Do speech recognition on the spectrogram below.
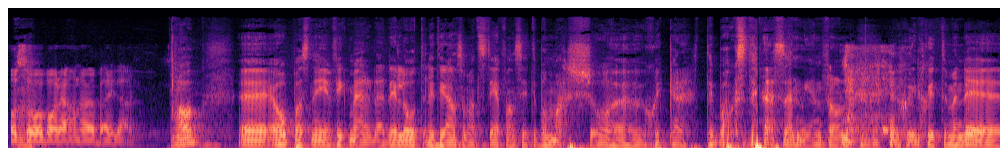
Och så mm. var det Hanna Öberg där. Ja, eh, jag hoppas ni fick med det där. Det låter lite grann som att Stefan sitter på Mars och eh, skickar tillbaka den här sändningen från skidskytte. Men det,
